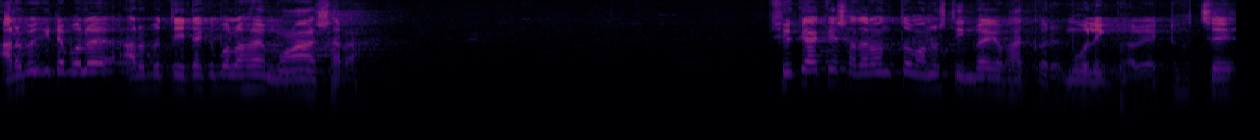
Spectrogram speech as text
আরবে এটা বলে, আরবেতে এটাকে বলা হয় মহাসারা। ফিকাকে সাধারণত মানুষ তিন ভাগে ভাগ করে, মৌলিকভাবে। একটা হচ্ছে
